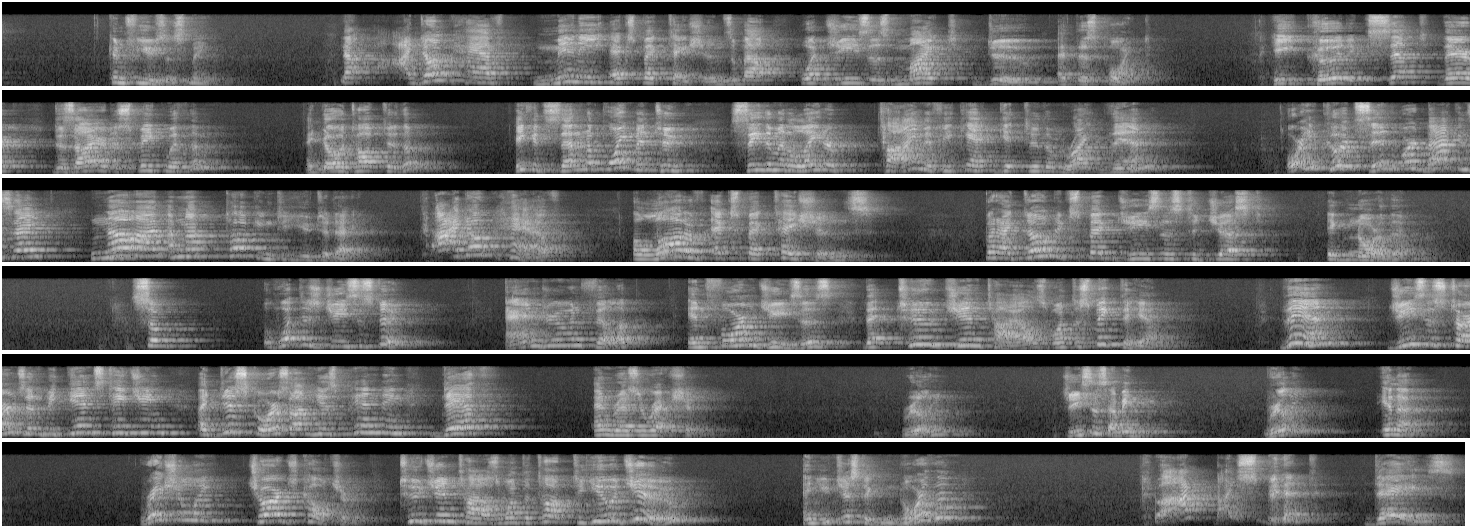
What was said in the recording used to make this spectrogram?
confuses me. Now, I don't have many expectations about what Jesus might do at this point. He could accept their desire to speak with them and go and talk to them. He could set an appointment to see them at a later time if he can't get to them right then. Or he could send word back and say, No, I'm not talking to you today. I don't have a lot of expectations, but I don't expect Jesus to just ignore them. So, what does Jesus do? Andrew and Philip inform Jesus that two Gentiles want to speak to him. Then Jesus turns and begins teaching a discourse on his pending death and resurrection. Really? Jesus? I mean, really? In a racially charged culture, two Gentiles want to talk to you, a Jew, and you just ignore them? I, I spent days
